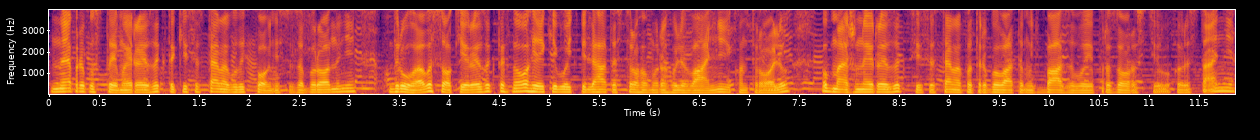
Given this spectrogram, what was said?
Неприпустимий ризик, такі системи будуть повністю заборонені. Друга високий ризик технології, які будуть підлягати строгому регулюванню і контролю. Обмежений ризик ці системи потребуватимуть базової прозорості у використанні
